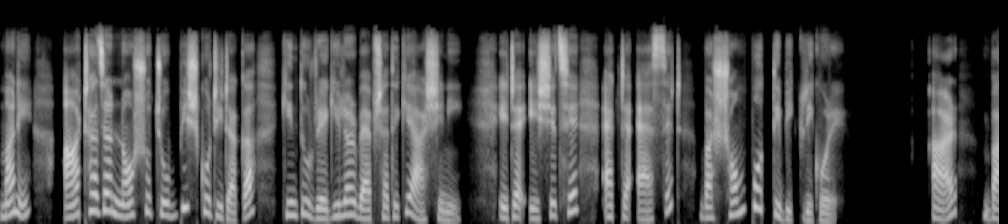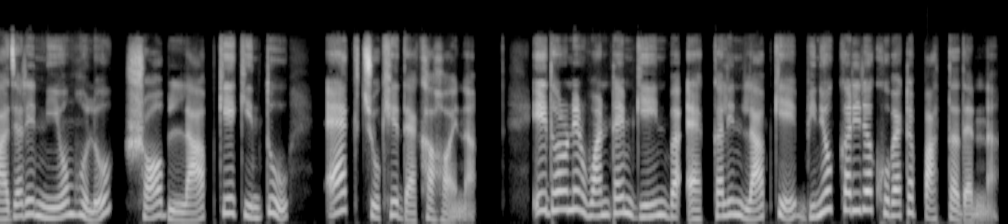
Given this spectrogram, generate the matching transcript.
মানে আট হাজার কোটি টাকা কিন্তু রেগুলার ব্যবসা থেকে আসেনি। এটা এসেছে একটা অ্যাসেট বা সম্পত্তি বিক্রি করে। আর বাজারের নিয়ম হল সব লাভকে কিন্তু এক চোখে দেখা হয় না। এই ধরনের ওয়ান টাইম গেইন বা এককালীন লাভকে বিনিয়োগকারীরা খুব একটা পাত্তা দেন না।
